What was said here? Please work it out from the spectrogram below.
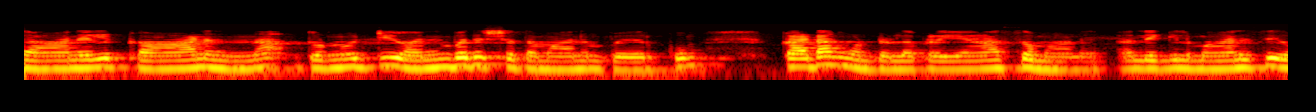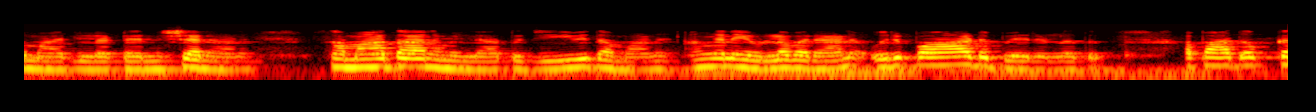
ചാനൽ കാണുന്ന തൊണ്ണൂറ്റി ഒൻപത് ശതമാനം പേർക്കും കടം കൊണ്ടുള്ള പ്രയാസമാണ് അല്ലെങ്കിൽ മാനസികമായിട്ടുള്ള ടെൻഷനാണ്. സമാധാനമില്ലാത്ത ജീവിതമാണ്. അങ്ങനെയുള്ളവരാണ് ഒരുപാട് പേരുള്ളത്. അപ്പോൾ അതൊക്കെ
